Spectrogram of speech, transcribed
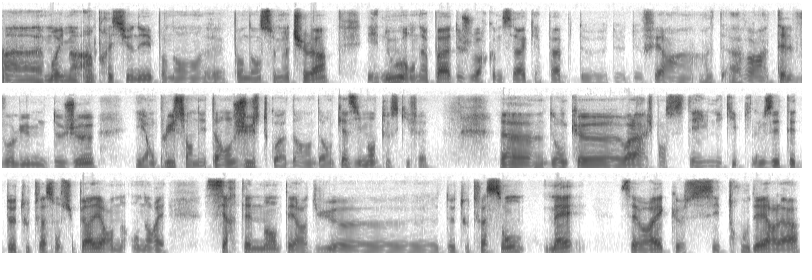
Euh, moi, il m'a impressionné pendant, euh, pendant ce match-là. Et nous, on n'a pas de joueurs comme ça capables de, de, faire avoir un tel volume de jeu, et en plus en étant juste quoi, dans, dans quasiment tout ce qu'il fait. Euh, donc voilà, je pense que c'était une équipe qui nous était de toute façon supérieure. On, aurait certainement perdu de toute façon, mais c'est vrai que ces trous d'air-là,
